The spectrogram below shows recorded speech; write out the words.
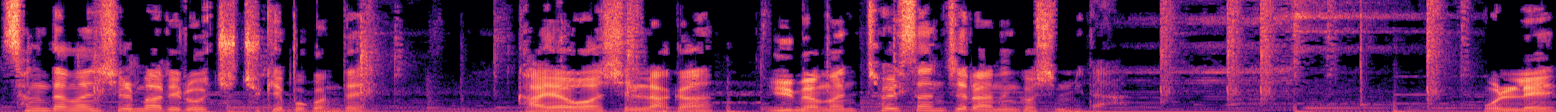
상당한 실마리로 추측해보건대 가야와 신라가 유명한 철산지라는 것입니다. 원래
